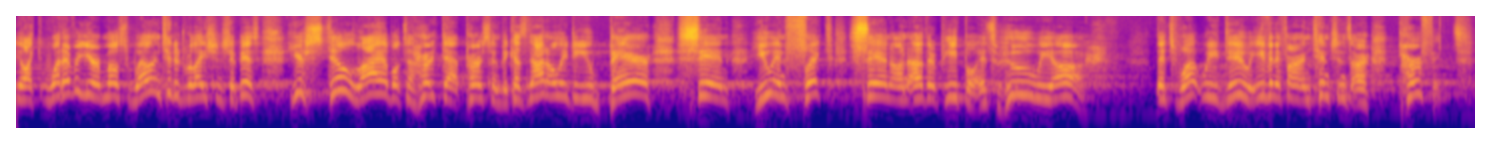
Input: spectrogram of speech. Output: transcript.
like whatever your most well intended relationship is, you're still liable to hurt that person because not only do you bear sin, you inflict sin on other people. It's who we are, it's what we do, even if our intentions are perfect.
